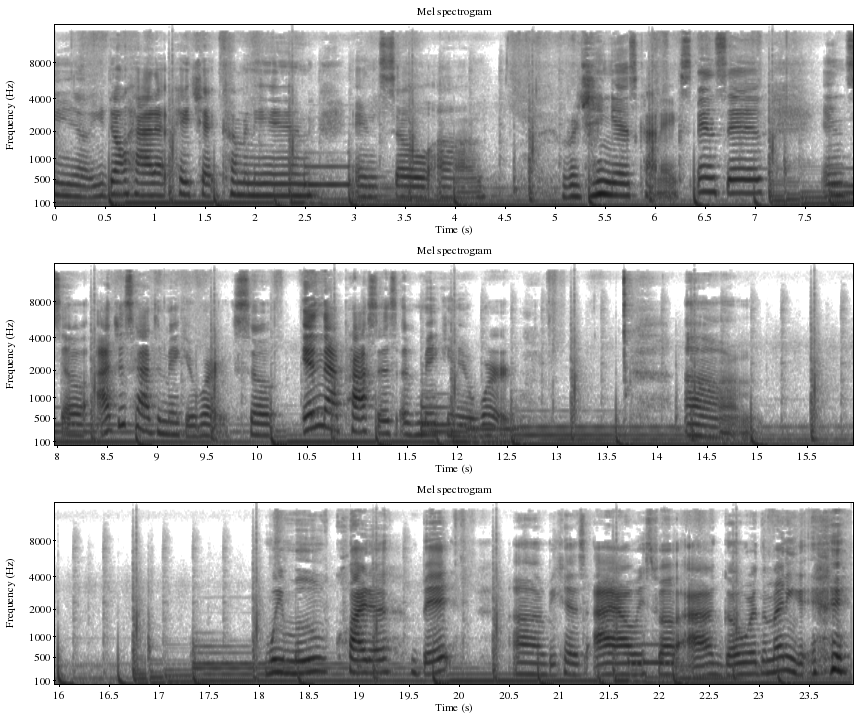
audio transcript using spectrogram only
you know, you don't have that paycheck coming in, and so um, Virginia is kind of expensive, and so I just had to make it work. So, in that process of making it work, um, we moved quite a bit um, because I always felt I go where the money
